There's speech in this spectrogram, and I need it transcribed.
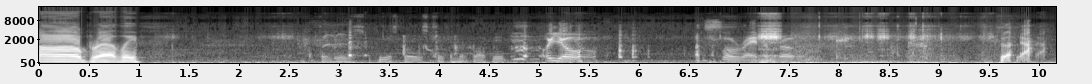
Oh, Bradley. I PS4 is kicking the bucket. Oh yo. I'm so random, bro.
